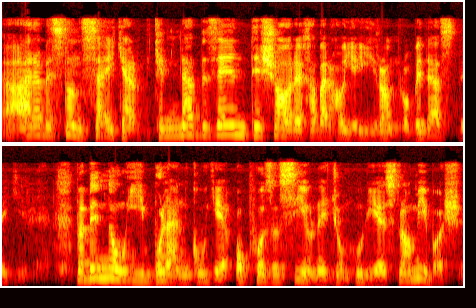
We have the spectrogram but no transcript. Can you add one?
عربستان سعی کرد که نبض انتشار خبرهای ایران رو به دست بگیره و به نوعی بلندگوی اپوزیسیون جمهوری اسلامی باشه.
